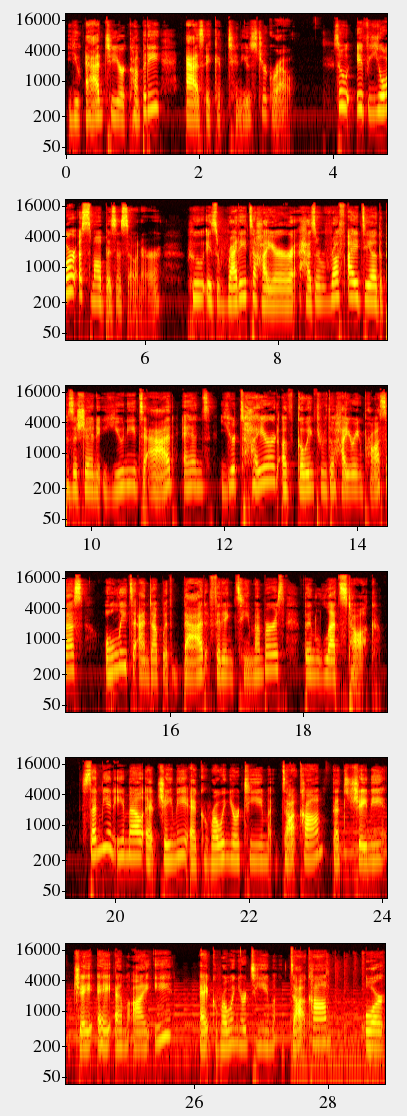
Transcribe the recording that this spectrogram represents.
you add to your company as it continues to grow. So, if you're a small business owner who is ready to hire, has a rough idea of the position you need to add, and you're tired of going through the hiring process only to end up with bad fitting team members, then let's talk. Send me an email at jamie at growingyourteam.com. That's Jamie, J A M I E at growingyourteam.com or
